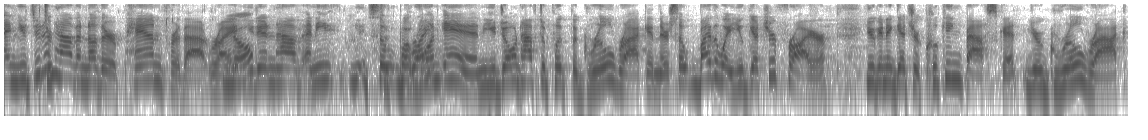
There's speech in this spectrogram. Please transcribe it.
And you didn't to, have another pan for that, right? No. You didn't have any, so right one, in, you don't have to put the grill rack in there. So by the way, you get your fryer, you're gonna get your cooking basket, your grill rack,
